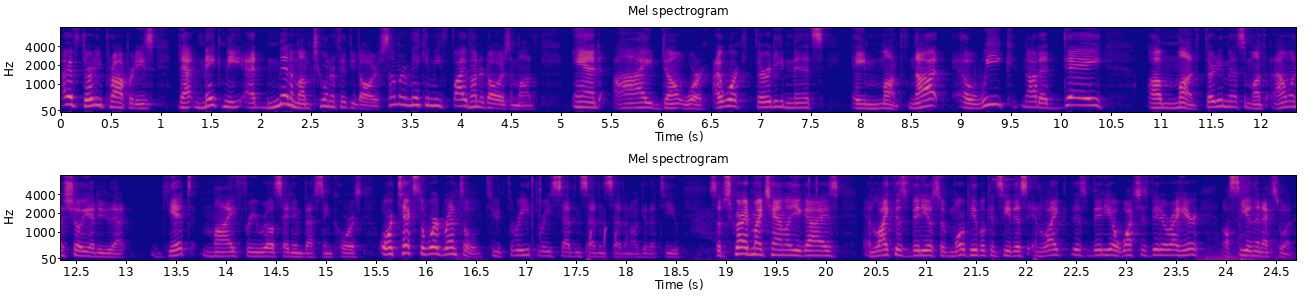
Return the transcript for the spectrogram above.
I have 30 properties that make me at minimum $250. Some are making me $500 a month, and I don't work. I work 30 minutes a month, not a week, not a day, a month, 30 minutes a month. And I want to show you how to do that. Get my free real estate investing course or text the word rental to 33777. I'll get that to you. Subscribe to my channel, you guys, and like this video so more people can see this. And like this video, watch this video right here. I'll see you in the next one.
